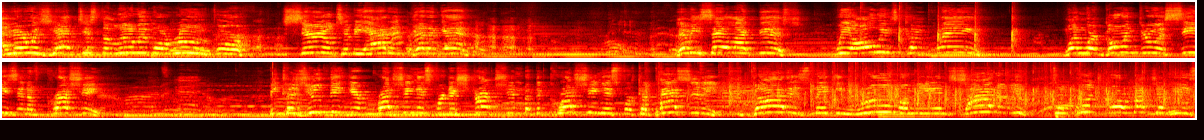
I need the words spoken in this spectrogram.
And there was yet just a little bit more room for cereal to be added yet again. Let me say it like this. We always complain when we're going through a season of crushing. Because you think your crushing is for destruction, but the crushing is for capacity. God is making room on the inside of you to put more much of His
